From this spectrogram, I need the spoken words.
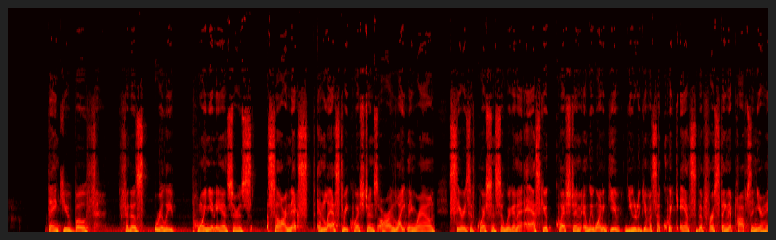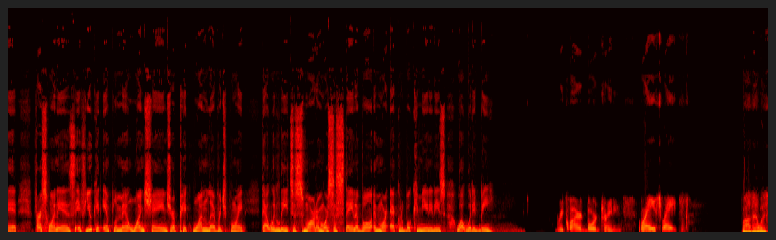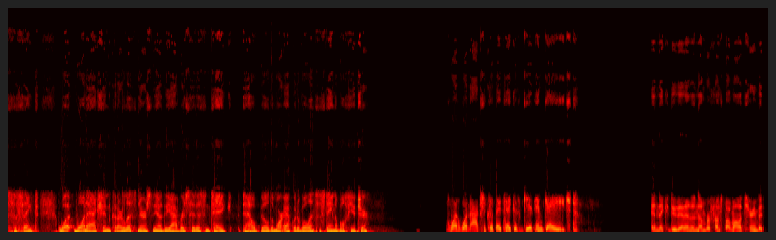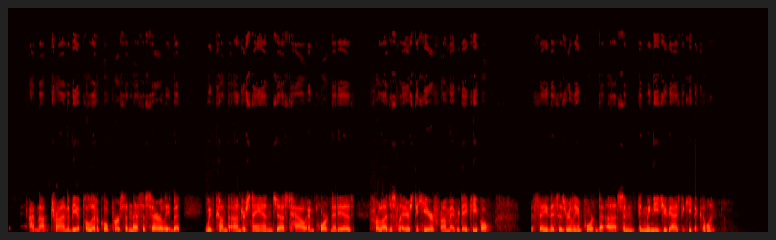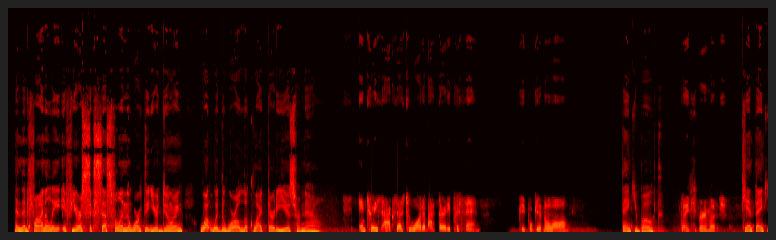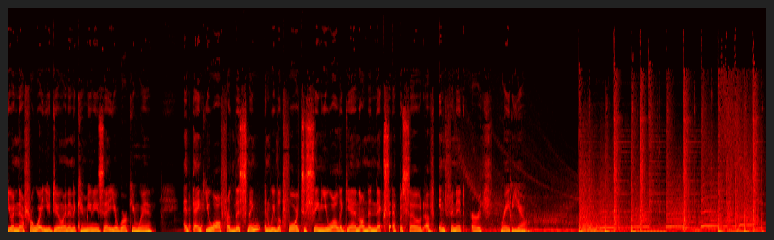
Thank you both for those really poignant answers. So our next and last three questions are a lightning round series of questions. So we're going to ask you a question and we want to give you to give us a quick answer. The first thing that pops in your head. First one is if you could implement one change or pick one leverage point that would lead to smarter, more sustainable and more equitable communities, what would it be? Required board training. Raise rates. Wow, that was succinct. What one action could our listeners, you know, the average citizen take to help build a more equitable and sustainable future? What what action could they take is get engaged. And they can do that in a number of fronts by volunteering, but I'm not trying to be a political person necessarily, but we've come to understand just how important it is for legislators to hear from everyday people to say this is really important to us and, and we need you guys to keep it going. And then finally, if you're successful in the work that you're doing, what would the world look like 30 years from now? Increase access to water by 30%. People getting along. Thank you both. Thank you very much. Can't thank you enough for what you're doing in the communities that you're working with. And thank you all for listening. And we look forward to seeing you all again on the next episode of Infinite Earth Radio.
